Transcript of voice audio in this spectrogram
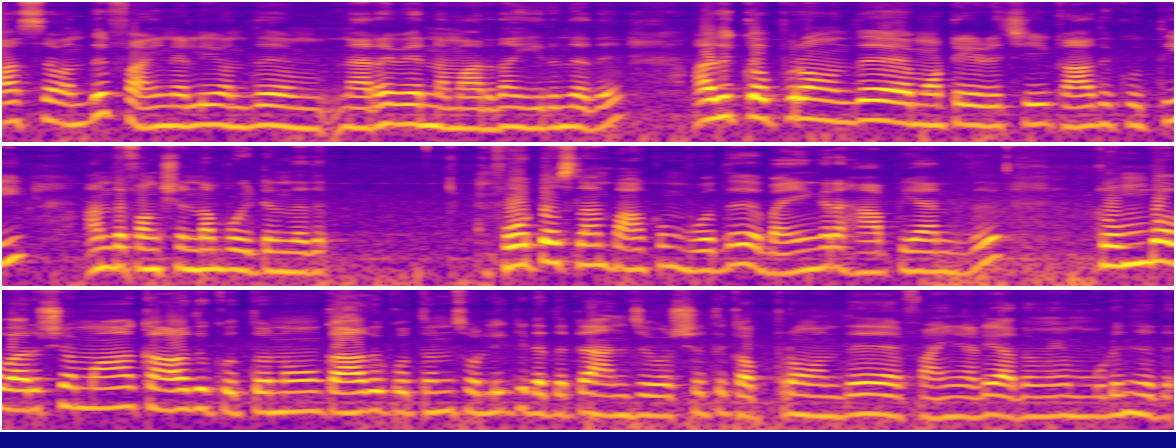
ஆசை வந்து ஃபைனலி வந்து நிறைவேறின மாதிரி தான் இருந்தது. அதுக்கப்புறம் வந்து மொட்டை அடித்து காது குத்தி அந்த ஃபங்க்ஷன் தான் போயிட்டு இருந்தது. ஃபோட்டோஸ்லாம் பார்க்கும்போது பயங்கர ஹாப்பியாக இருந்தது. ரொம்ப வருஷமாக காது குத்தணும் காது குத்தணும்னு சொல்லி கிட்டத்தட்ட அஞ்சு வருஷத்துக்கு அப்புறம் வந்து ஃபைனலி அதுவுமே முடிஞ்சது.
